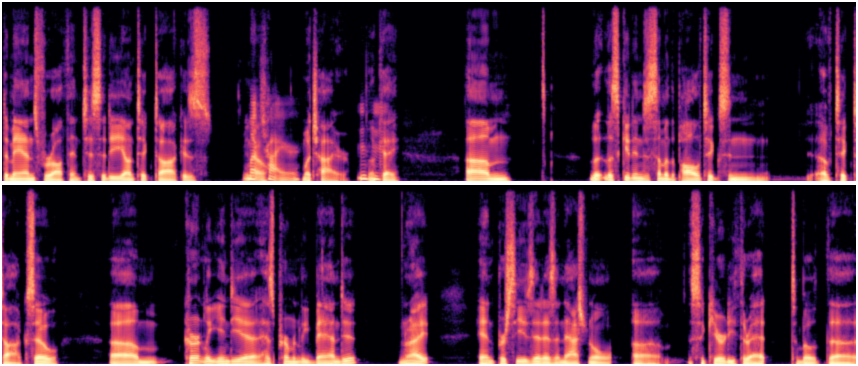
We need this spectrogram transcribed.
demands for authenticity on TikTok is you much know, higher. much higher. Mhm. Okay. Um, let, us get into some of the politics in, of TikTok. So, um, currently, India has permanently banned it, right, and perceives it as a national uh, security threat to both uh,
